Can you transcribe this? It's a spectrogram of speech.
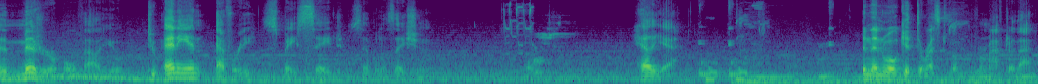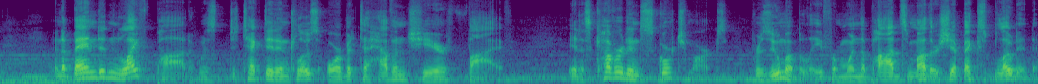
immeasurable value to any and every space sage civilization. Hell yeah. And then we'll get the rest of them from after that. An abandoned life pod was detected in close orbit to Havonshire 5. It is covered in scorch marks, presumably from when the pod's mothership exploded,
